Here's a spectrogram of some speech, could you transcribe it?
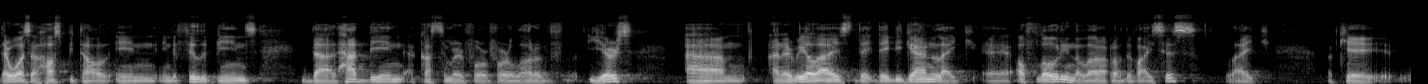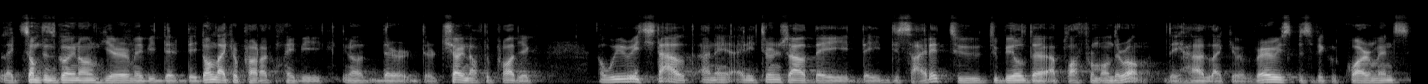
there was a hospital in, in the Philippines that had been a customer for, for a lot of years. Um, and I realized they, they began like uh, offloading a lot of devices, like, okay, like something's going on here. Maybe they, they don't like your product. Maybe, you know, they're, they're shutting off the project. And we reached out and it, and it turns out they, they decided to, to build a, a platform on their own. They had like very specific requirements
